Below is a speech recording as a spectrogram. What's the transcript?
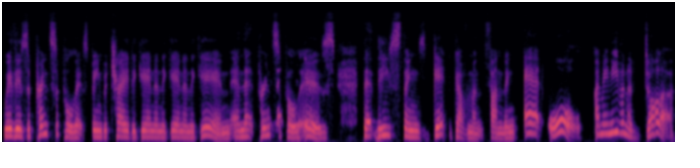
where there's a principle that's been betrayed again and again and again. And that principle is that these things get government funding at all. I mean, even a dollar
